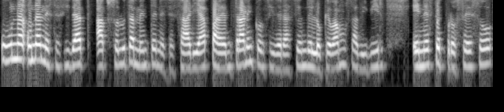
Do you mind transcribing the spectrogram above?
una, una, necesidad absolutamente necesaria para entrar en consideración de lo que vamos a vivir en este proceso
